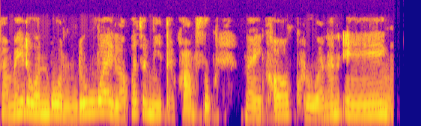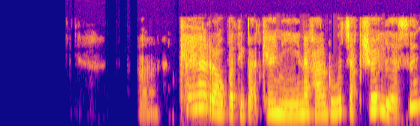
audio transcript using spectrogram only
จะไม่โดนบ่นด้วย เราก็จะมีแต่ความสุขในครอบครัวนั่นเอง แค่เราปฏิบัติแค่นี้นะคะ รู้จักช่วยเหลือซึ่ง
